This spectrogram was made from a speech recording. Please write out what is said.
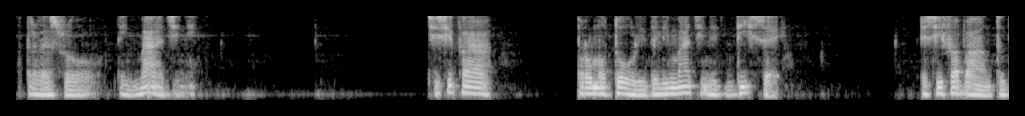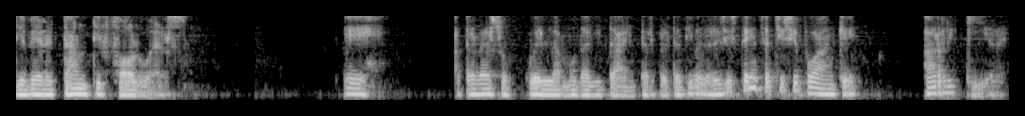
attraverso le immagini. Ci si fa promotori dell'immagine di sé e si fa vanto di avere tanti followers e attraverso quella modalità interpretativa dell'esistenza ci si può anche arricchire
